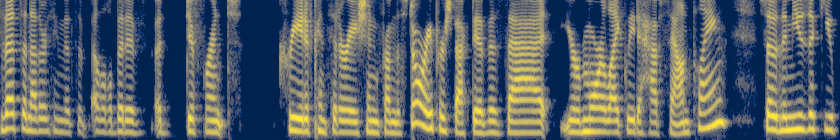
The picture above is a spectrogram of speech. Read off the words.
So that's another thing that's a, a little bit of a different creative consideration from the story perspective is that you're more likely to have sound playing. So the music you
